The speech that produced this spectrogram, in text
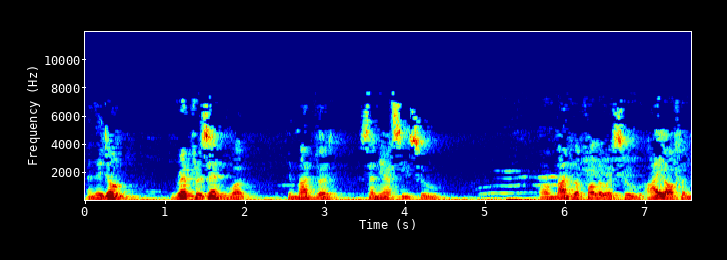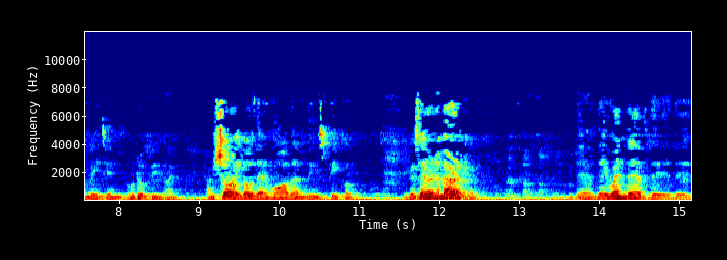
And they don't represent what the Madhva sannyasis who, or Madhva followers who I often meet in Udupi. I'm, I'm sure I go there more than these people because they're in America. They're, they went there, they, they,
